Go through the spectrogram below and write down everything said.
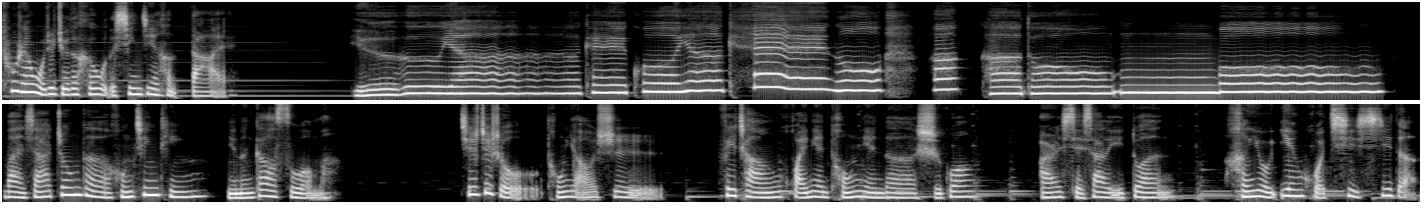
突然我就觉得和我的心境很搭哎。晚霞中的红蜻蜓，你能告诉我吗？其实这首童谣是非常怀念童年的时光，而写下了一段很有烟火气息的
